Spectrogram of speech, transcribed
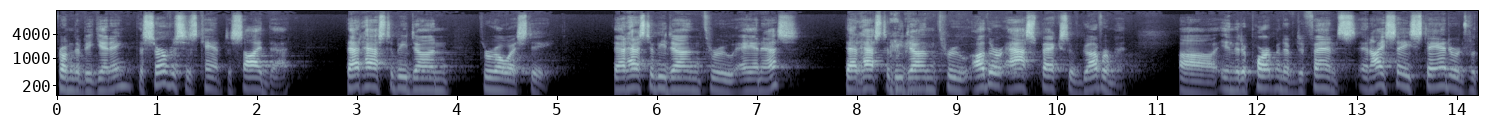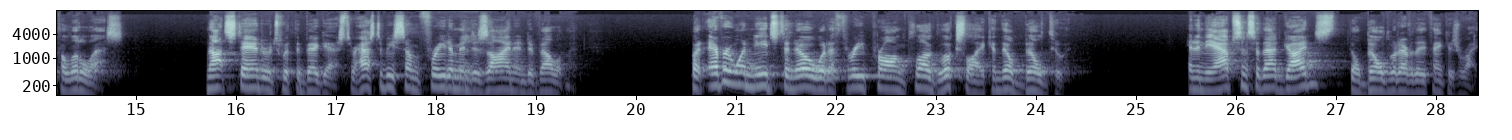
from the beginning. The services can't decide that. That has to be done through OSD. That has to be done through ANS. That has to be done through other aspects of government uh, in the Department of Defense. And I say standards with a little s, not standards with the big S. There has to be some freedom in design and development. But everyone needs to know what a three prong plug looks like, and they'll build to it. And in the absence of that guidance, they'll build whatever they think is right.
